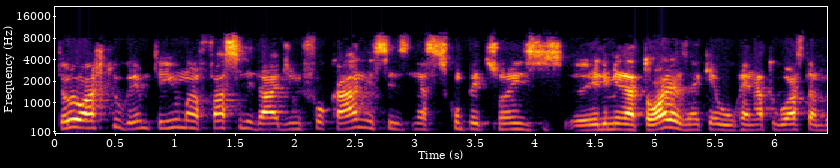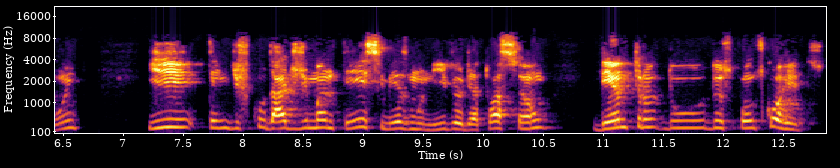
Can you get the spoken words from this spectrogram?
Então eu acho que o Grêmio tem uma facilidade em focar nesses, nessas competições uh, eliminatórias, né, que o Renato gosta muito, e tem dificuldade de manter esse mesmo nível de atuação dentro do, dos pontos corridos.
